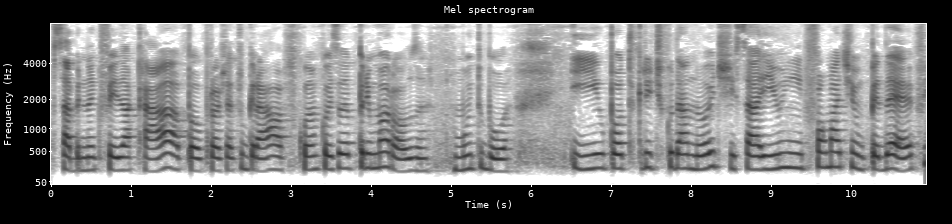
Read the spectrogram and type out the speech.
Sabrina que fez a capa, o projeto gráfico, é uma coisa primorosa, muito boa. E o ponto crítico da noite saiu em formatinho PDF.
